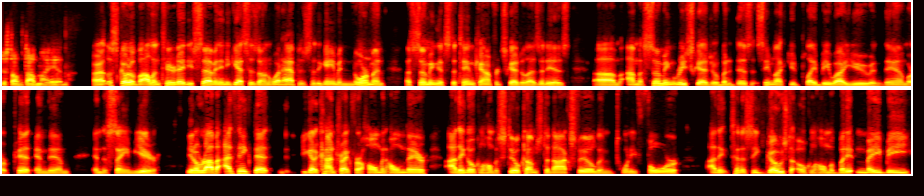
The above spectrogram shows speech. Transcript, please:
just off the top of my head. All right, let's go to volunteered 87. Any guesses on what happens to the game in Norman, assuming it's the 10 conference schedule as it is? Um, I'm assuming reschedule, but it doesn't seem like you'd play BYU and them or Pitt and them in the same year you know, Rob, I think that you got a contract for a home and home there. I think Oklahoma still comes to Knoxville in 24. I think Tennessee goes to Oklahoma, but it may be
